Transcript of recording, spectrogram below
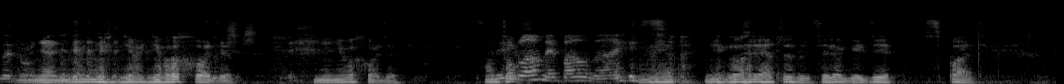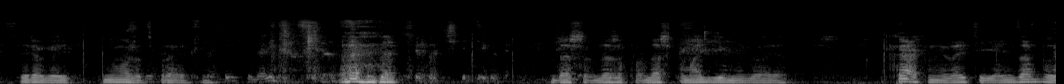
ну, эту. у меня не, не, не, не выходит. Мне не выходит. Он то- Рекламная пауза. Мне, всё. мне говорят, это, Серега, иди спать. Серега не может справиться. Даша, даже, Даша, помоги мне, говорят. Как мне зайти? Я не забыл.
